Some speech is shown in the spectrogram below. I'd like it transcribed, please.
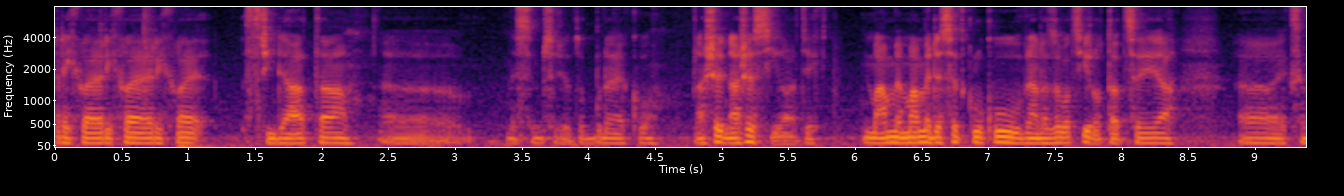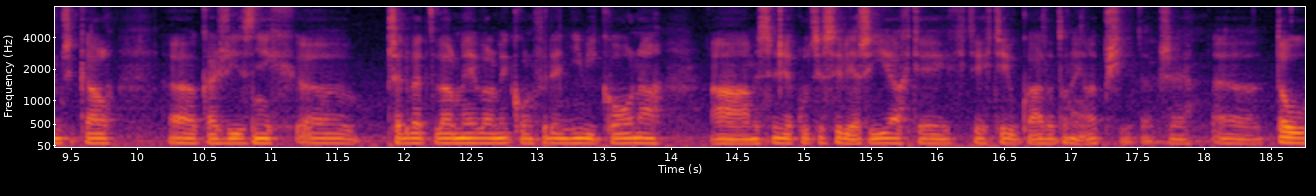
rychle, rychle, rychle střídat a myslím si, že to bude jako naše, naše síla. Těch, máme, máme 10 kluků v nadazovací rotaci a jak jsem říkal, Eh, každý z nich eh, předved velmi, velmi konfidentní výkon a, a myslím, že kluci si věří a chtějí, chtějí, chtějí ukázat to nejlepší. Takže eh, tou,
